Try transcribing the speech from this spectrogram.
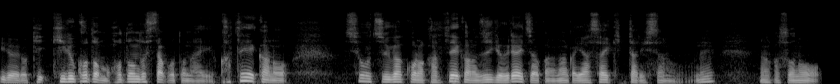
う、いろいろき切ることもほとんどしたことない。家庭科の、小中学校の家庭科の授業開いちゃうからなんか野菜切ったりしたのもね。なんかその、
